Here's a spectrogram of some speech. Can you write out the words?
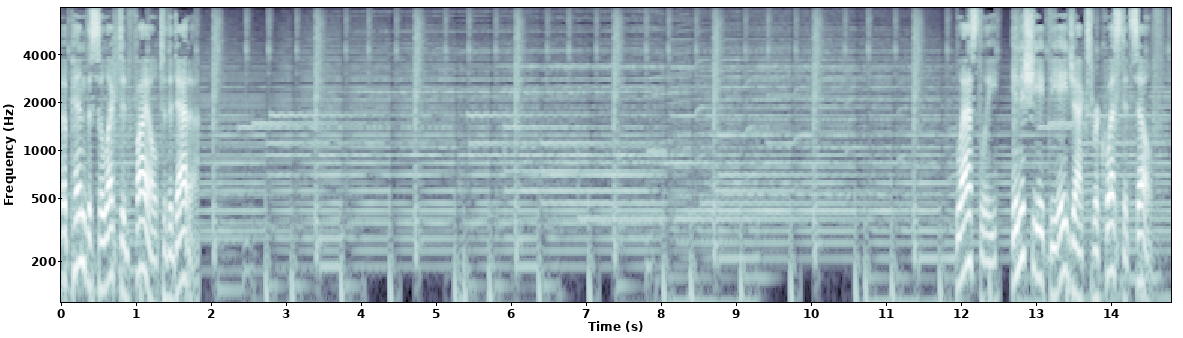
Append the selected file to the data. Lastly, initiate the AJAX request itself.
